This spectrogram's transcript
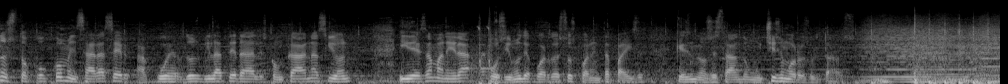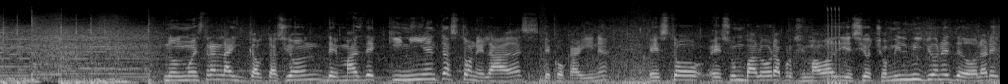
Nos tocó comenzar a hacer acuerdos bilaterales con cada nación y de esa manera pusimos de acuerdo a estos 40 países que nos está dando muchísimos resultados. Nos muestran la incautación de más de 500 toneladas de cocaína. Esto es un valor aproximado a 18 mil millones de dólares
